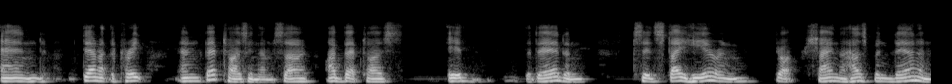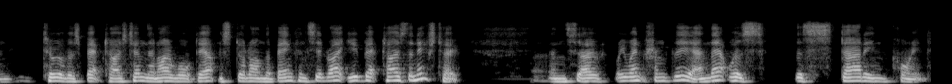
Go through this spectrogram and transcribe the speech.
and down at the creek and baptizing them. So I baptized Ed, the dad, and said, stay here, and got Shane, the husband, down, and two of us baptized him. Then I walked out and stood on the bank and said, right, you baptize the next two. And so we went from there. And that was the starting point,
